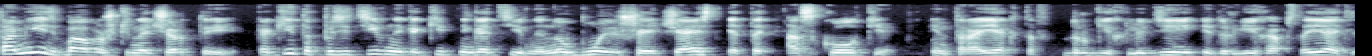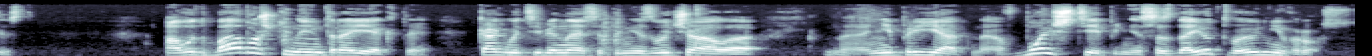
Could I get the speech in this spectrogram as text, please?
Там есть бабушкины черты, какие-то позитивные, какие-то негативные, но большая часть это осколки интроектов других людей и других обстоятельств. А вот бабушкины интроекты, как бы тебе, Настя, это не звучало э, неприятно, в большей степени создают твой невроз.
